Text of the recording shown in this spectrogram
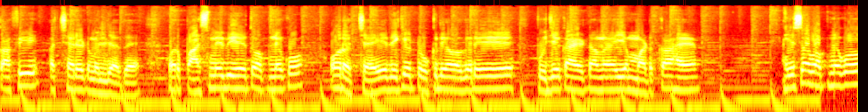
काफ़ी अच्छा रेट मिल जाता है। और पास में भी है तो अपने को और अच्छा है। ये देखिए टोकरियाँ वगैरह पूजे का आइटम है, ये मटका है, ये सब अपने को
